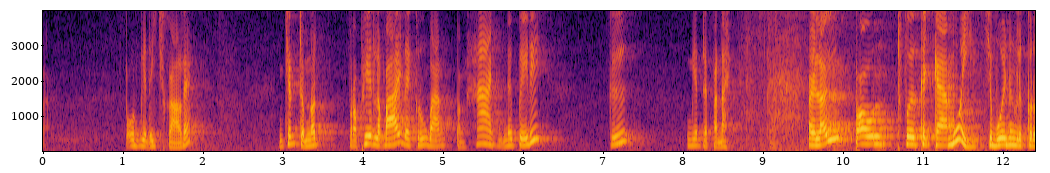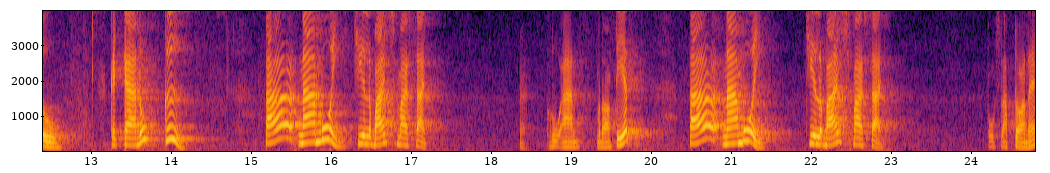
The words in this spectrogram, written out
បាទបងប្អូនមានអីឆ្ងល់ទេអញ្ចឹងចំណុចប្រភេទលបាយដែលគ្រូបានបង្ហាញនៅពេលនេះគឺមានតែប៉ុណ្ណេះឥឡូវបងអូនធ្វើកិច្ចការមួយជាមួយនឹងលោកគ្រូកិច្ចការនោះគឺតើណាមួយជាលបាយស្មើសាច់ គ្រូអានម្ដងទៀតតើណាមួយ ជាលបាយស្មើសាច់ពុកស្ដាប់តើណា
